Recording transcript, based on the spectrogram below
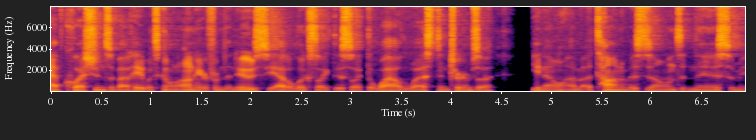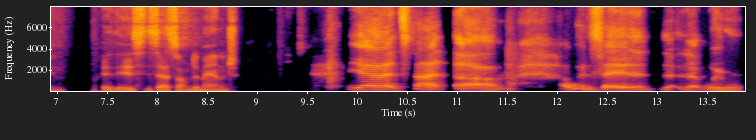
have questions about hey, what's going on here from the news? Seattle looks like this, like the Wild West in terms of you know um, autonomous zones and this. I mean, is is that something to manage? Yeah, it's not. Um, I wouldn't say that, that we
